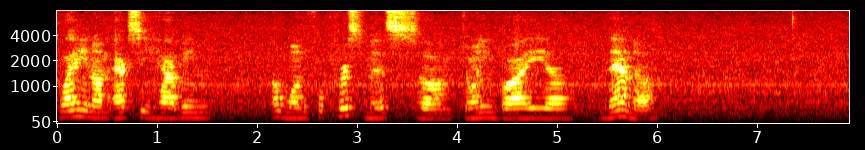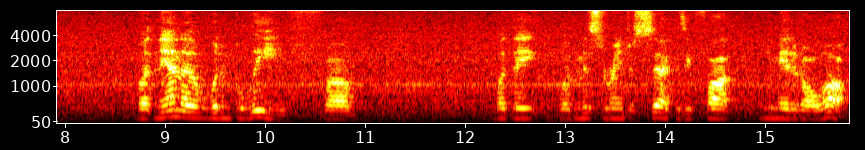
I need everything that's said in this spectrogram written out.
planning on actually having a wonderful Christmas, um, joining by uh, Nana but Nana wouldn't believe uh, what they what Mr. Ranger said because he thought he made it all up,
